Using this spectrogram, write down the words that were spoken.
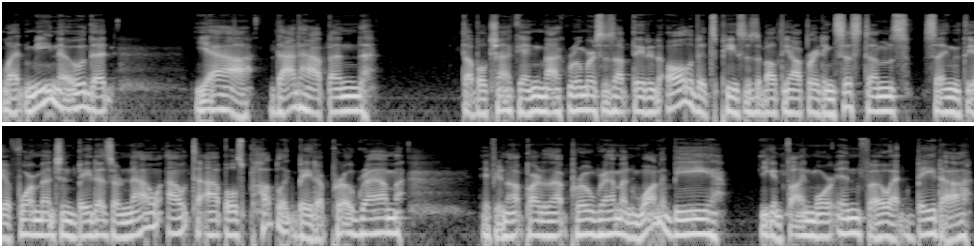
let me know that, yeah, that happened. Double checking, Mac Rumors has updated all of its pieces about the operating systems, saying that the aforementioned betas are now out to Apple's public beta program. If you're not part of that program and want to be, you can find more info at beta.apple.com.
